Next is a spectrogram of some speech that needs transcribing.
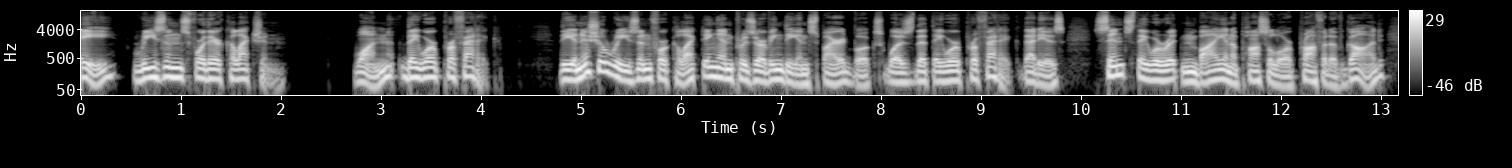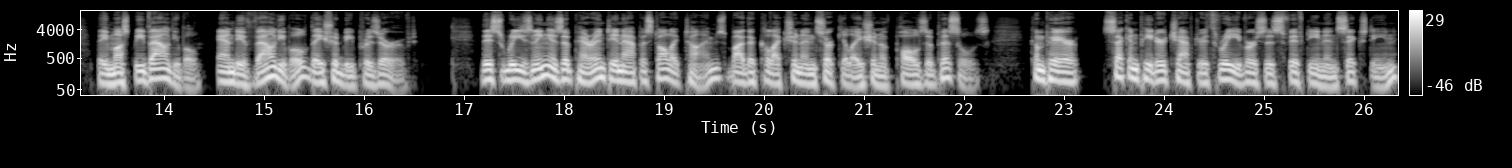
A. Reasons for their collection. 1. They were prophetic. The initial reason for collecting and preserving the inspired books was that they were prophetic, that is, since they were written by an apostle or prophet of God, they must be valuable, and if valuable, they should be preserved. This reasoning is apparent in apostolic times by the collection and circulation of Paul's epistles. Compare 2 Peter chapter 3 verses 15 and 16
